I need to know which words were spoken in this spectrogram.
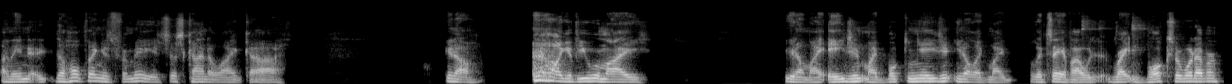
I mean, the whole thing is for me, it's just kind of like, uh, you know, like if you were my, you know, my agent, my booking agent, you know, like my, let's say if I was writing books or whatever,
